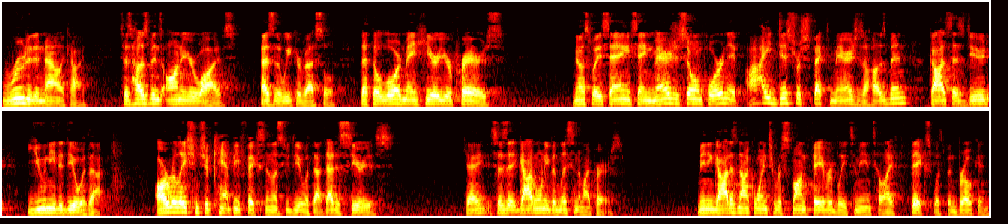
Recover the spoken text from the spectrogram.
rooted in Malachi. It says, Husbands, honor your wives as the weaker vessel, that the Lord may hear your prayers. You notice what he's saying? He's saying marriage is so important. If I disrespect marriage as a husband, God says, dude, you need to deal with that. Our relationship can't be fixed unless you deal with that. That is serious. Okay? It says that God won't even listen to my prayers. Meaning God is not going to respond favorably to me until I fix what's been broken.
